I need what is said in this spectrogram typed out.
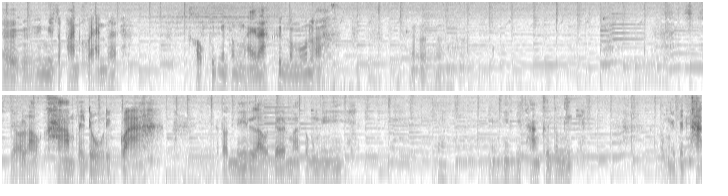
เออ มีสะพานแขวนด้วย เขาขึ้นกันตรงไหนล่ะ ขึ้นตรงโน้นเหรอ ดี๋ยวเราข้ามไปดูดีกว่า แต่ตอนนี้เราเดินมาตรงนี้ นี่นี่มีทางขึ้นตรงนี้ ตรงนี้เป็นทาง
